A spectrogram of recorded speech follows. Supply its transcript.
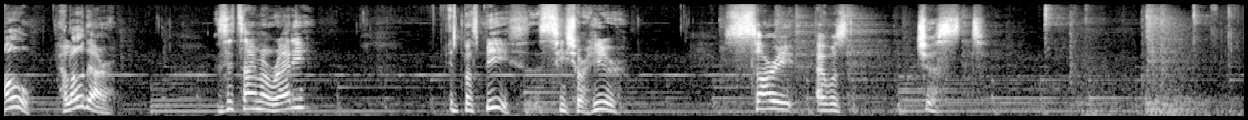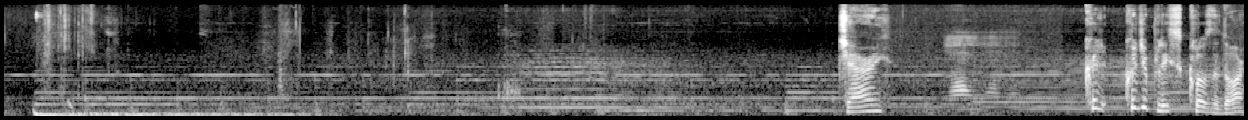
Oh, hello there. Is it time already? It must be, since you're here. Sorry, I was just... Jerry? Could, could you please close the door?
